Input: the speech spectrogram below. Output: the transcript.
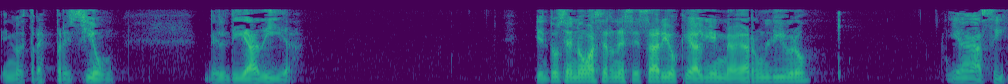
en nuestra expresión del día a día. Y entonces no va a ser necesario que alguien me agarre un libro y haga así,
